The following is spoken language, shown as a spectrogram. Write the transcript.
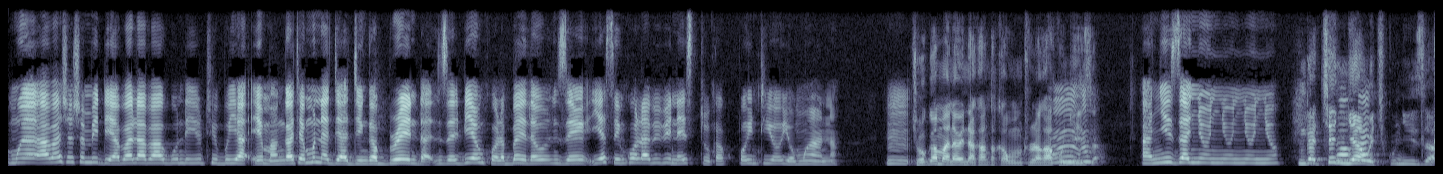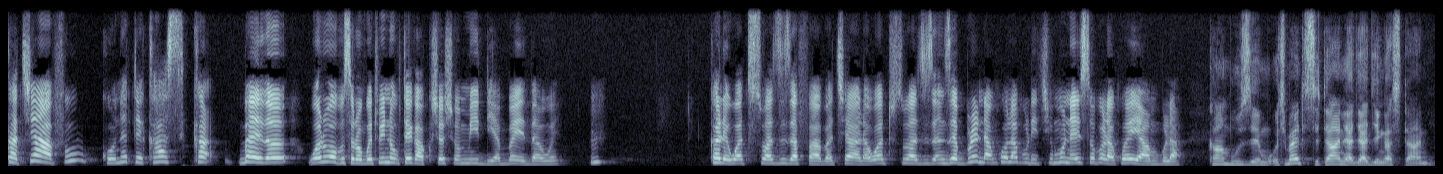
mwe aba social media abalaba gundi youtube ya emma nga temunajajinga brenda nze byenkola by the nze yes nkola bibi naye situuka ku point y'oyo mwana. Mm. kyogamba nawe nakankaka bwomutunula kakunyiiza anyiza nnyo nnyo nnyo nnyo nga kyenyaawe kikunyiiza kakyafu kona tekasika by the way waliwo obusolo bwe tulina okuteeka ku social media by the way. Mm. kale watuswaziza ffe abakyala watuswaziza nze brenda nkola buli kimu naye sobola kweyambula. Kambuuzeemu okimanyi ti sitaani ajajinga sitaani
